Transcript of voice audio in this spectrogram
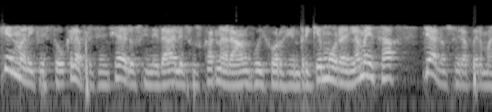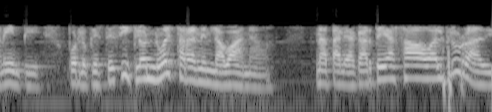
quien manifestó que la presencia de los generales Oscar Naranjo y Jorge Enrique Mora en la mesa ya no será permanente, por lo que este ciclo no estarán en La Habana. Natalia Gardea, Sábado, Blue Radio.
